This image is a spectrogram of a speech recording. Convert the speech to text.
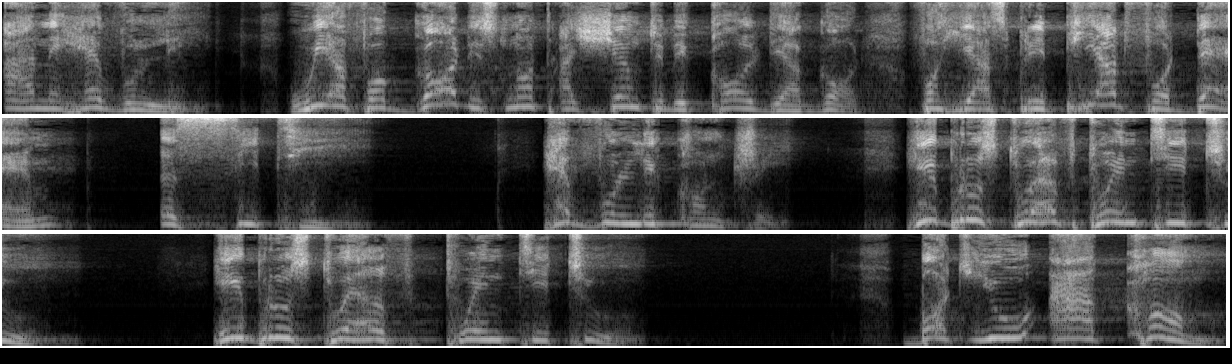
an heavenly. Wherefore God is not ashamed to be called their God, for he has prepared for them a city, heavenly country. Hebrews 12 22. Hebrews 12 22. But you are come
